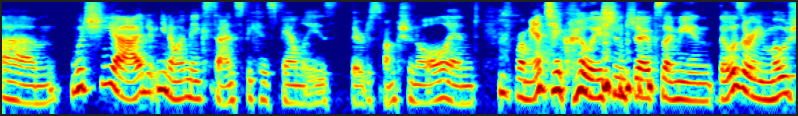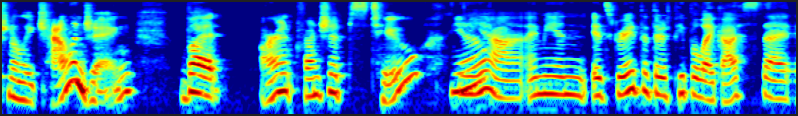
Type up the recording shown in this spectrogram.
Um, which, yeah, you know, it makes sense because families, they're dysfunctional and romantic relationships, I mean, those are emotionally challenging. But aren't friendships too? You know? Yeah. I mean, it's great that there's people like us that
